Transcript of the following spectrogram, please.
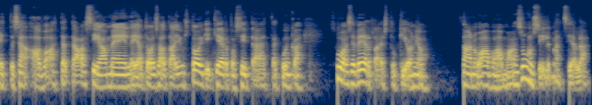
että sä avaat tätä asiaa meille. Ja toisaalta just toikin kertoi sitä, että kuinka sua se vertaistuki on jo saanut avaamaan sun silmät siellä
